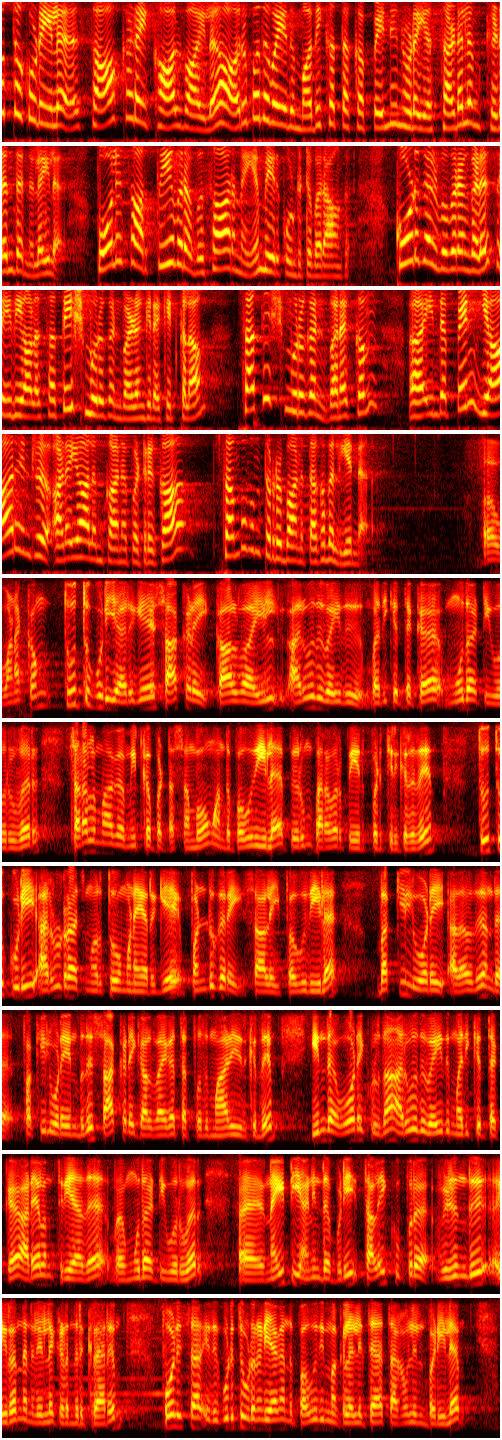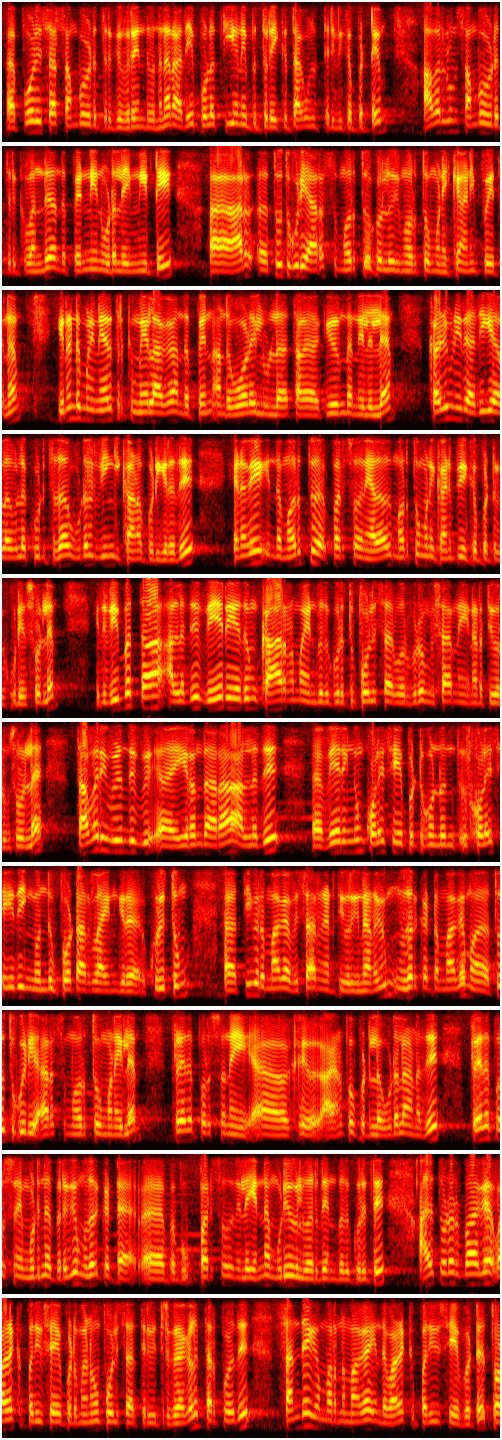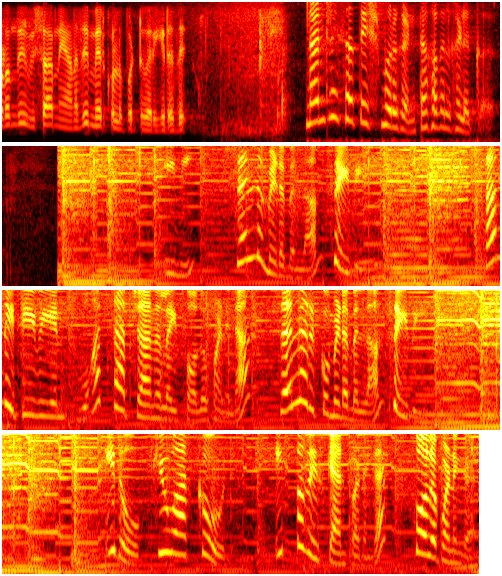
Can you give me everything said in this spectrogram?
தூத்துக்குடியில சாக்கடை கால்வாயில அறுபது வயது மதிக்கத்தக்க பெண்ணினுடைய சடலம் கிடந்த நிலையில போலீசார் தீவிர விசாரணையை மேற்கொண்டுட்டு வராங்க. கூடுதல் விவரங்களை செய்தியாளர் சதீஷ் முருகன் வழங்கிட கேட்கலாம். சதீஷ் முருகன் வணக்கம். இந்த பெண் யார் என்று அடையாளம் காணப்பட்டிருக்கா? சம்பவம் தொடர்பான தகவல் என்ன? வணக்கம். தூத்துக்குடி அருகே சாக்கடை கால்வாயில் அறுபது வயது மதிக்கத்தக்க மூதாட்டி ஒருவர் சடலமாக மீட்கப்பட்ட சம்பவம் அந்த பகுதியில் பெரும் பரபரப்பை ஏற்படுத்தியிருக்கிறது. தூத்துக்குடி அருள்ராஜ் மருத்துவமனை அருகே பண்டுகரை சாலை பகுதியில் பக்கீல் ஓடை அதாவது அந்த பக்கீல் ஓடை என்பது சாக்கடை கால்வாயாக தற்போது மாறி இருக்குது. இந்த ஓடைக்குள் தான் அறுபது வயது மதிக்கத்தக்க அடையாளம் தெரியாத மூதாட்டி ஒருவர் நைட்டி அணிந்தபடி தலை குப்புற விழுந்து இறந்த நிலையில் கிடந்திருக்கிறாரு. போலீசார் இது குறித்து உடனடியாக அந்த பகுதி மக்கள் அளித்த தகவலின்படியில் போலீசார் சம்பவ இடத்திற்கு விரைந்து வந்தனர். அதே போல தீயணைப்புத்துறைக்கு தகவல் தெரிவிக்கப்பட்டு அவர்களும் சம்பவ இடத்திற்கு வந்து அந்த பெண்ணின் உடலை மீட்டு தூத்துக்குடி அரசு மருத்துவக் கல்லூரி மருத்துவமனைக்கு அனுப்பி வைத்தனர். இரண்டு மணி நேரத்திற்கு மேலாக அந்த பெண் அந்த ஓடையில் உள்ள இருந்த நிலையில் கழிவுநீர் அதிக அளவில் குடித்ததால் உடல் வீங்கி காணப்படுகிறது. எனவே இந்த மருத்துவ பரிசோதனை அதாவது மருத்துவமனைக்கு அனுப்பி வைக்கப்பட்டிருக்கக்கூடிய சூழல இது விபத்தா அல்லது வேறு ஏதும் காரணமா என்பது குறித்து போலீசார் ஒருபுறம் விசாரணை நடத்தி வரும் சூழல தவறி விழுந்து இறந்தாரா அல்லது வேறெங்கும் கொலை செய்யப்பட்டு கொண்டு வந்து கொலை செய்து இங்கு வந்து போட்டார்களா என்கிற குறித்தும் தீவிரமாக விசாரணை நடத்தி வருகிறார்கள் முதற்கட்டமாக தூத்துக்குடி அரசு மருத்துவமனையில் பிரேத பரிசோதனை அனுப்பப்பட்டுள்ள உடலானது பிரேத பரிசோதனை முடிந்த பிறகு முதற்கட்ட பரிசோதனையில் என்ன முடிவுகள் வருது என்பது குறித்து குறித்து அது தொடர்பாக வழக்கு பதிவு செய்யப்படும் எனவும் போலீசார் தெரிவித்திருக்கிறார்கள். தற்போது சந்தேக மரணமாக இந்த வழக்கு பதிவு செய்யப்பட்டு தொடர்ந்து விசாரணையானது மேற்கொள்ளப்பட்டு வருகிறது. நன்றி சதீஷ் முருகன் தகவல்களுக்கு. இனி செல்லும் இடமெல்லாம் செய்தி. தந்தி டிவியின் வாட்ஸ்அப் சேனலை ஃபாலோ பண்ணினா செல்ல இருக்கும் இடமெல்லாம் செய்தி. இதோ கியூஆர் கோட் இப்பவே ஸ்கேன் பண்ணுங்க ஃபாலோ பண்ணுங்க.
